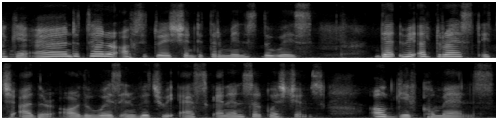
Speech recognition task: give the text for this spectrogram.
Okay and the tenor of situation determines the ways that we address each other or the ways in which we ask and answer questions or give commands.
